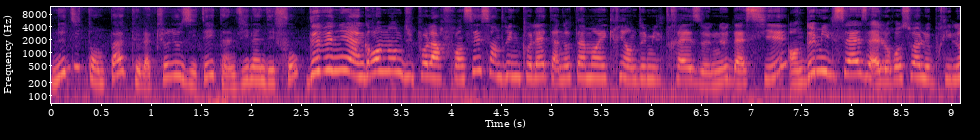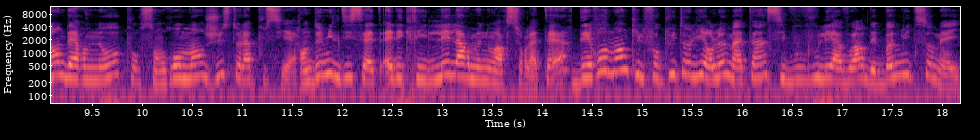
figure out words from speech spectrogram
Ne dit-on pas que la curiosité est un vilain défaut? Devenue un grand nom du polar français, Sandrine Colette a notamment écrit en 2013 Nœud d'acier. En 2016, elle reçoit le prix Landerneau pour son roman Juste la poussière. En 2017, elle écrit Les larmes noires sur la terre, des romans qu'il faut plutôt lire le matin si vous voulez avoir des bonnes nuits de sommeil.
